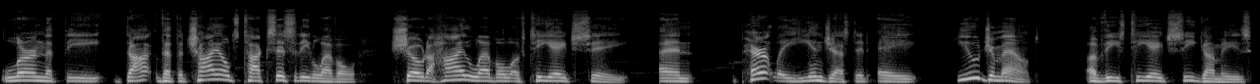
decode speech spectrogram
learned that the doc, that the child's toxicity level showed a high level of THC, and apparently he ingested a huge amount of these THC gummies.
